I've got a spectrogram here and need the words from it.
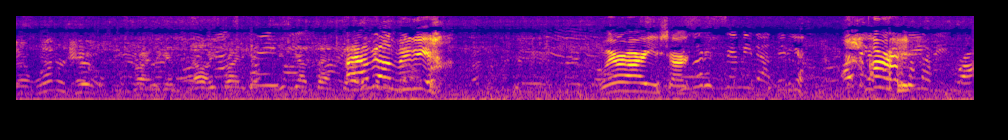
Yeah, one or two. He's trying to get. No, he's trying to get. He's got that. I have it on video. Where are you, shark? Somebody send me that video. All right.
